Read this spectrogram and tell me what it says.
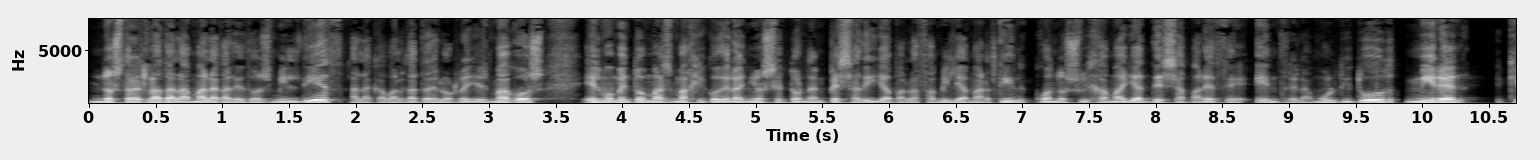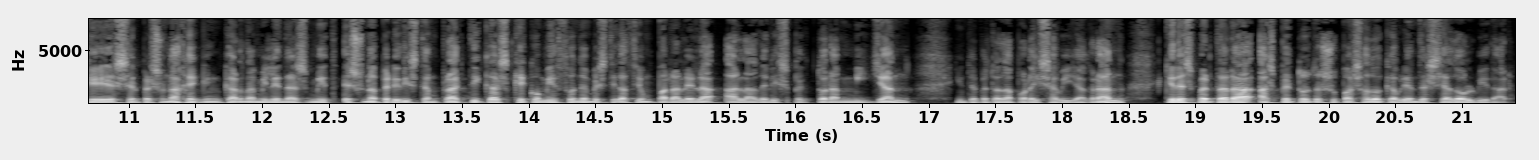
nos traslada a la Málaga de 2010, a la cabalgata de los Reyes Magos, el momento más mágico del año se torna en pesadilla para la familia Martín cuando su hija Maya desaparece entre la multitud. Miren que es el personaje que encarna Milena Smith, es una periodista en prácticas que comienza una investigación paralela a la de la inspectora Millán, interpretada por Aisha Villagrán, que despertará aspectos de su pasado que habrían deseado olvidar.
